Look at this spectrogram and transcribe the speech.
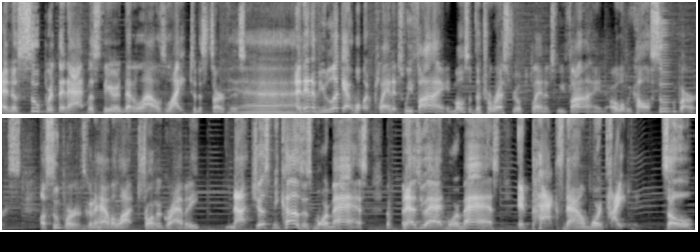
and a super thin atmosphere that allows light to the surface. Yeah. And then if you look at what planets we find, most of the terrestrial planets we find are what we call super Earths. A super Earth is going to have a lot stronger gravity, not just because it's more mass, but, but as you add more mass, it packs down more tightly. So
